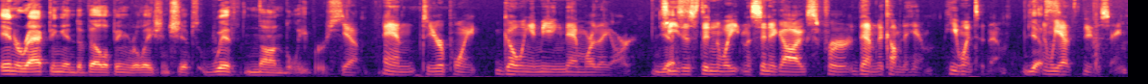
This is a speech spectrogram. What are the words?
interacting and developing relationships with non-believers. Yeah. And to your point, going and meeting them where they are. Yes. Jesus didn't wait in the synagogues for them to come to him. He went to them. Yes. And we have to do the same.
